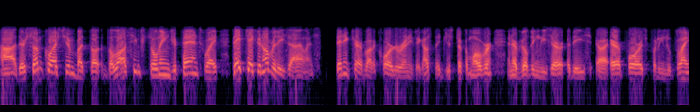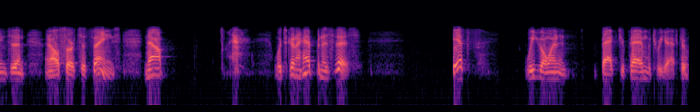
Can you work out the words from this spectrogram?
Uh, there's some question, but the, the law seems to lean Japan's way. They've taken over these islands. They didn't care about a quarter or anything else. They just took them over, and they're building these air, these uh, airports, putting new planes in, and all sorts of things. Now, what's going to happen is this: if we go in and back Japan, which we have to,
